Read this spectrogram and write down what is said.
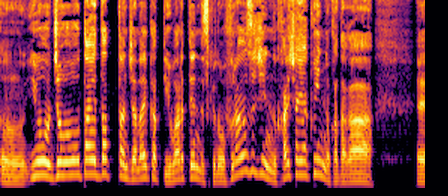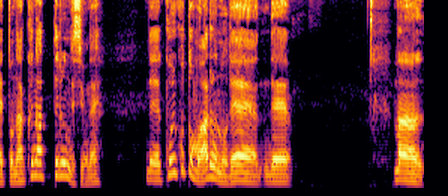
うん、いう状態だったんじゃないかって言われてんですけど、フランス人の会社役員の方が、えっ、と、亡くなってるんですよね。で、こういうこともあるので、で、まあ、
